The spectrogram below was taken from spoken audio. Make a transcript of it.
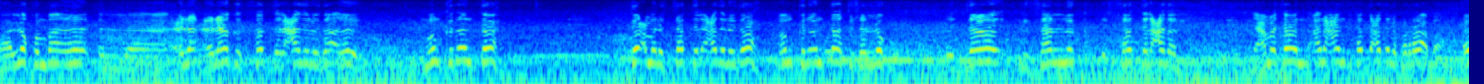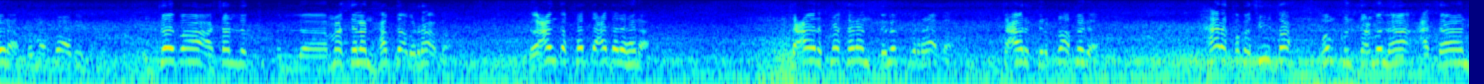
وهقول لكم بقى إيه علاج السد العدلي ده إيه ممكن أنت تعمل السد العدلي ده ممكن أنت تسلكه. إزاي نسلك السد العدلي؟ يعني مثلا أنا عندي سد عدلي في الرقبة هنا في المنطقة دي. إزاي بقى أسلك مثلا هبدأ بالرقبة؟ لو عندك سد عدلي هنا أنت عارف مثلا تلف الرقبه أنت عارف تلفها كده. حركة بسيطة ممكن تعملها عشان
